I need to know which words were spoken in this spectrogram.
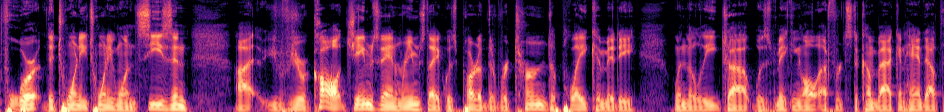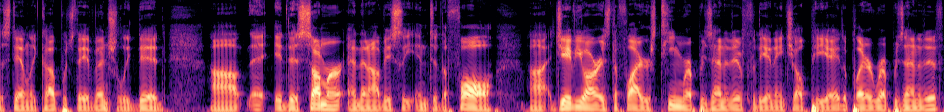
for the 2021 season. Uh, if you recall, James Van Riemsdyk was part of the return to play committee when the league uh, was making all efforts to come back and hand out the Stanley Cup, which they eventually did uh, this summer and then obviously into the fall. Uh, JVR is the Flyers team representative for the NHLPA, the player representative,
